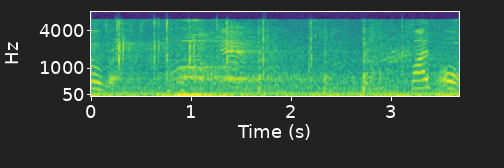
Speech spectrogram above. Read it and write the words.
Over. Five all.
